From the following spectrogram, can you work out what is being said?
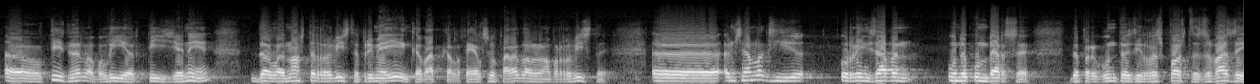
el Tisner, la valia Artí Gené, de la nostra revista primer i encabat que la feia el seu pare de la nova revista. Eh, em sembla que si organitzaven una conversa de preguntes i respostes a base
